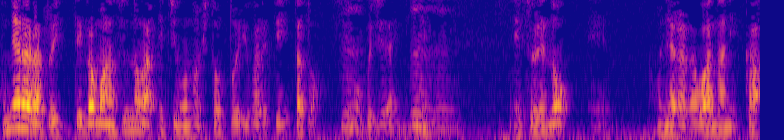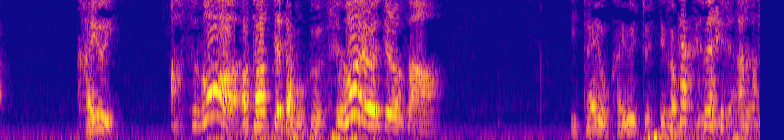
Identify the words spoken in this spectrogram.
ほにゃららと言って我慢するのが越後の人と言われていたと、戦国時代にね。うんうん。えーそれの、えーほにゃららは何か、かゆい。あ、すごい当たってた僕。すごい、洋一郎さ痛いをかゆいと言ってん。我痛く慢。ないじゃなかっ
